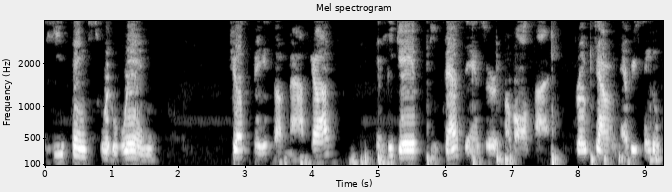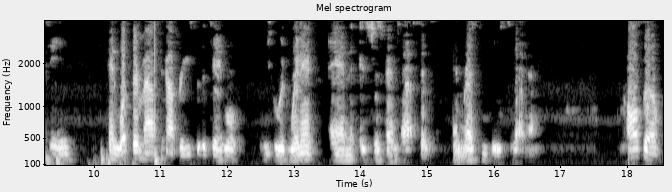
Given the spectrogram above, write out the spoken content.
he thinks would win just based on mascots, and he gave the best answer of all time. Broke down every single team and what their mascot brings to the table, and who would win it, and it's just fantastic. And rest in peace to that man. Also,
